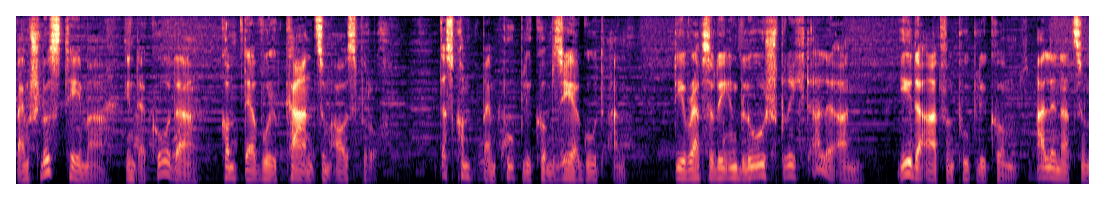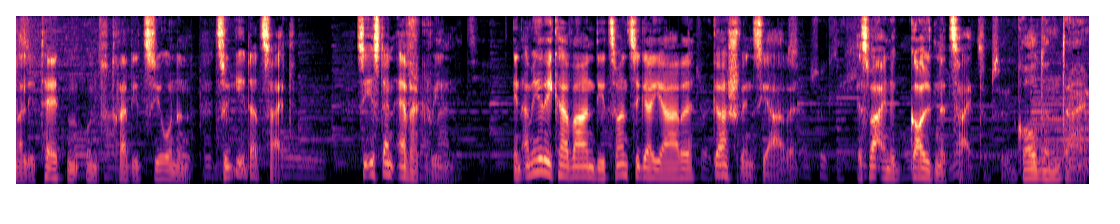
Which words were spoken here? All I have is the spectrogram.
Beim Schlussthema in der Coda kommt der Vulkan zum Ausbruch. Das kommt beim Publikum sehr gut an. Die Rhapsody in Blue spricht alle an. Jede Art von Publikum, alle Nationalitäten und Traditionen, zu jeder Zeit. Sie ist ein Evergreen. In Amerika waren die 20er Jahre Gershwins Jahre. Es war eine goldene Zeit. Golden Time.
